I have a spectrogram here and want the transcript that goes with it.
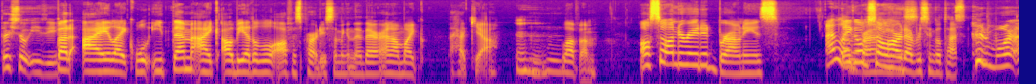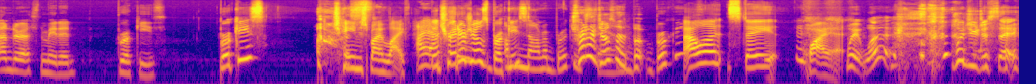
They're so easy. but I like will eat them. I, I'll be at a little office party, or something, and they're there, and I'm like, heck yeah, Mm-hmm. love them. Also underrated brownies. I like They go so hard brownies. every single time. and more underestimated, Brookies. Brookies changed my life. I the Trader actually- Joe's Brookies. I'm not a Brookies. Trader Joe's fan. has bu- Brookies. Ella, stay quiet. Wait, what? What'd you just say?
